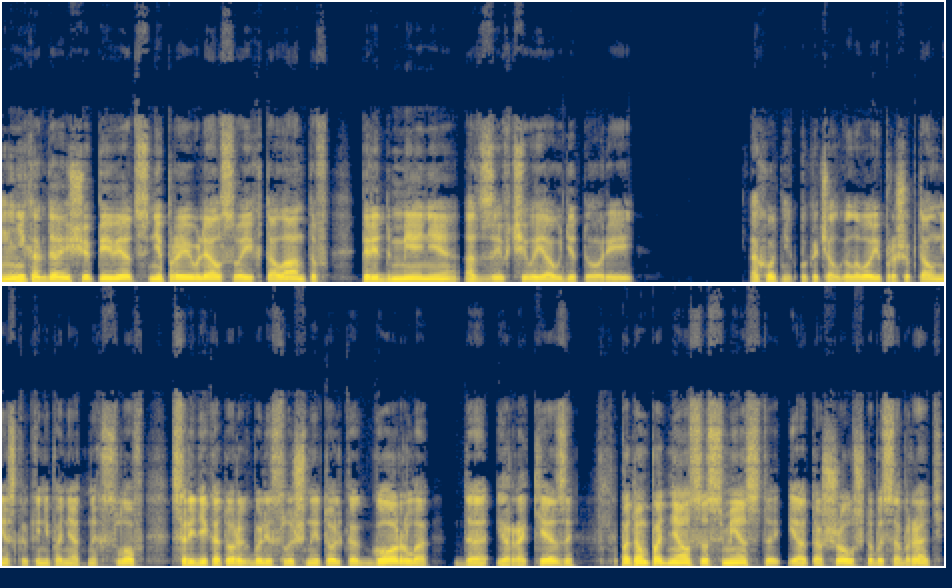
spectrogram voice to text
Никогда еще певец не проявлял своих талантов перед менее отзывчивой аудиторией. Охотник покачал головой и прошептал несколько непонятных слов, среди которых были слышны только горло да иракезы, потом поднялся с места и отошел, чтобы собрать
